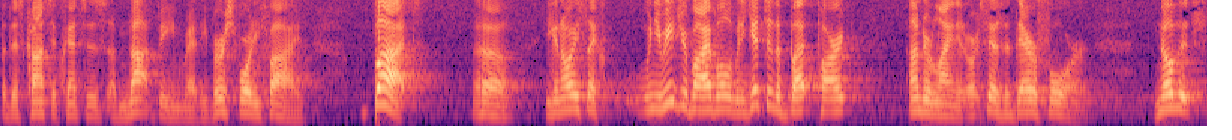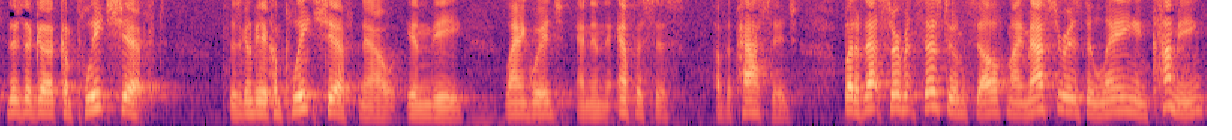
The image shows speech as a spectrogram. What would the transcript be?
but there's consequences of not being ready. Verse 45. But uh, you can always like when you read your Bible, when you get to the but part, underline it, or it says therefore. Know that there's a, a complete shift. There's going to be a complete shift now in the language and in the emphasis of the passage. But if that servant says to himself, My master is delaying in coming,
